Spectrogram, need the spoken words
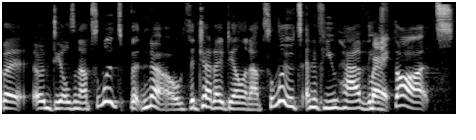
but uh, deals in absolutes, but no, the Jedi deal in absolutes and if you have these Right. thoughts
